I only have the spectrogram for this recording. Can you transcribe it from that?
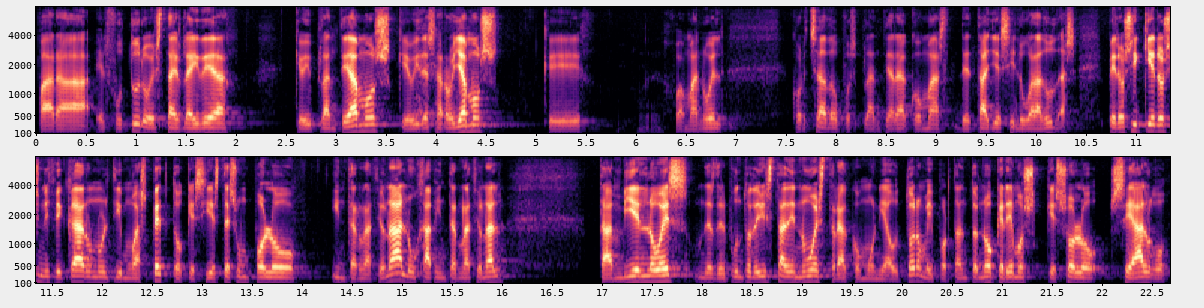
para el futuro. Esta es la idea que hoy planteamos, que hoy desarrollamos, que Juan Manuel Corchado pues, planteará con más detalles, sin lugar a dudas. Pero sí quiero significar un último aspecto, que si este es un polo internacional, un hub internacional, también lo es desde el punto de vista de nuestra comunidad autónoma. Y, por tanto, no queremos que solo sea algo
